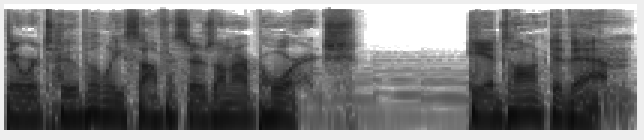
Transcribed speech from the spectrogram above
there were two police officers on our porch. He had talked to them,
